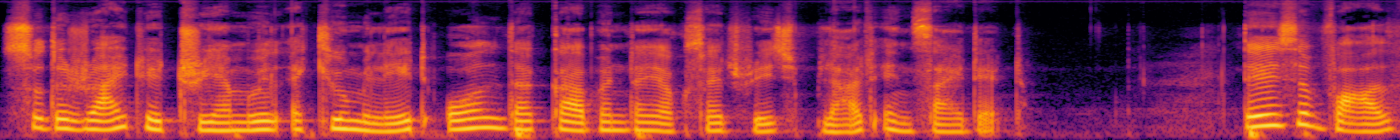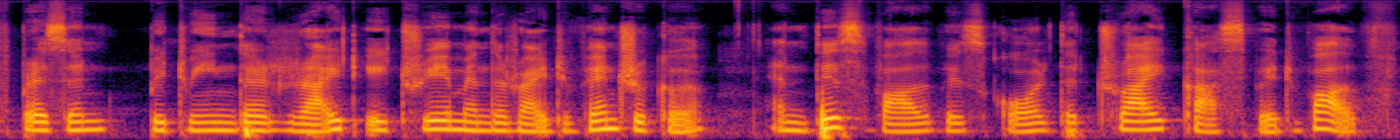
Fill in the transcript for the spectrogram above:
So the right atrium will accumulate all the carbon dioxide rich blood inside it. There is a valve present between the right atrium and the right ventricle and this valve is called the tricuspid valve.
